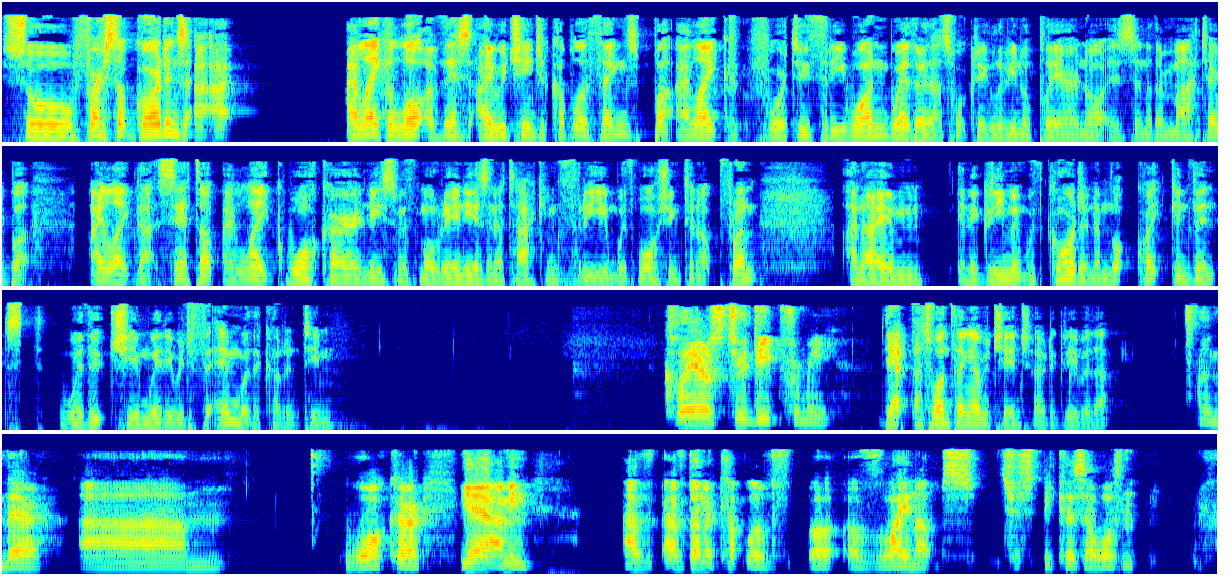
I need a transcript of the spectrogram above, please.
So first up, Gordon's. I, I, like a lot of this. I would change a couple of things, but I like four two three one. Whether that's what Craig Levein will play or not is another matter. But I like that setup. I like Walker, Naismith, Mulraney as an attacking three, and with Washington up front. And I'm in agreement with Gordon. I'm not quite convinced with Uche and where he would fit in with the current team. Clare's too deep for me. Yep, that's one thing I would change. I would agree with that. In there, um, Walker. Yeah, I mean, I've I've done a couple of of lineups just because I wasn't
